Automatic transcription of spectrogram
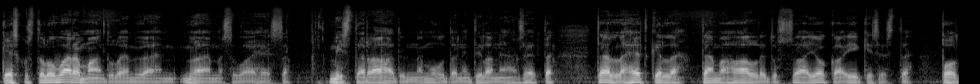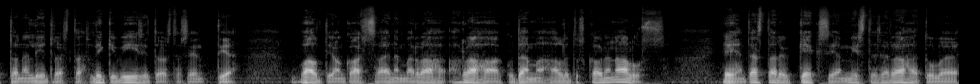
keskustelu varmaan tulee myöhemmässä vaiheessa, mistä rahat ynnä muuta, niin tilanne on se, että tällä hetkellä tämä hallitus saa joka ikisestä litrasta liki 15 senttiä valtion kassa enemmän rahaa kuin tämän hallituskauden alussa. Eihän tästä tarvitse keksiä, mistä se raha tulee.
